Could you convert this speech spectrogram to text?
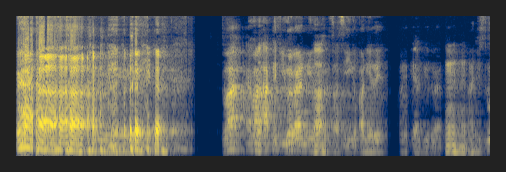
cuma emang aktif juga kan di Ah. organisasi kepanitiaan kepanitiaan gitu kan Mhm. nah justru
